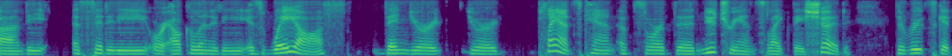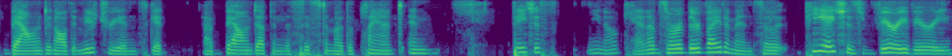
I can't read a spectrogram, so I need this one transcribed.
uh, the acidity or alkalinity is way off, then your your plants can't absorb the nutrients like they should. The roots get bound and all the nutrients get uh, bound up in the system of the plant and they just, you know, can't absorb their vitamins. So pH is very, very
